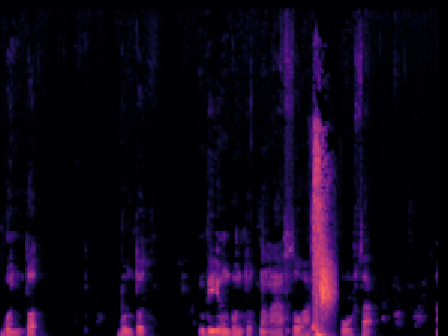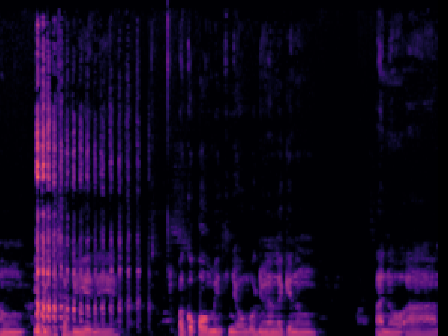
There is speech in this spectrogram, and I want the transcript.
buntot. Buntot, hindi yung buntot ng aso ha, pusa. Ang ibig ko sabihin eh, pagko-comment nyo, wag nyo lang lagyan ng ano, ah,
